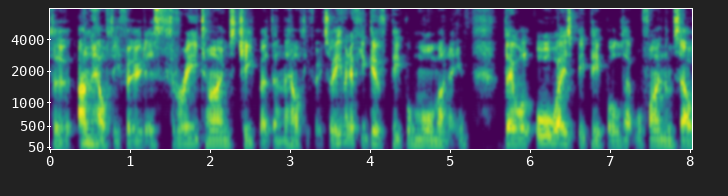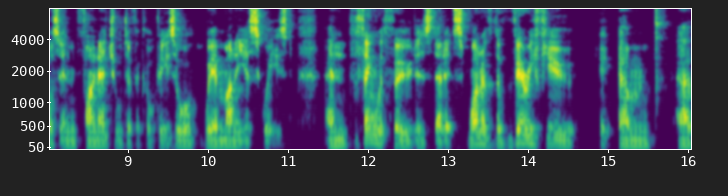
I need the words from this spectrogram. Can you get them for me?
the unhealthy food is three times cheaper than the healthy food. So even if you give people more money, there will always be people that will find themselves in financial difficulties or where money is squeezed. And the thing with food is that it's one of the very few um, uh,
